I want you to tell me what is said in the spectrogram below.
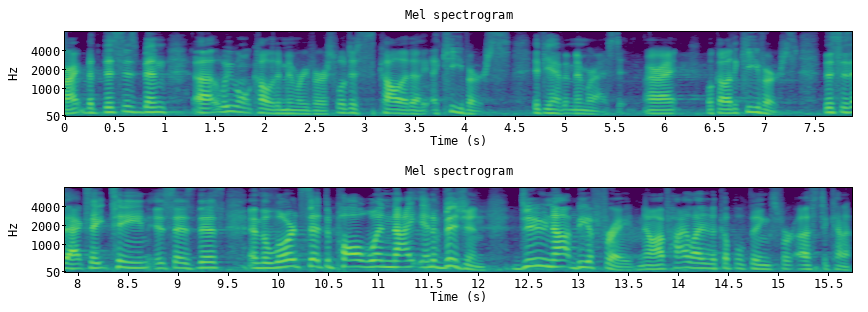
all right, but this has been, uh, we won't call it a memory verse. We'll just call it a, a, key verse if you haven't memorized it. All right, we'll call it a key verse. This is Acts 18. It says this And the Lord said to Paul one night in a vision, Do not be afraid. Now, I've highlighted a couple of things for us to kind of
